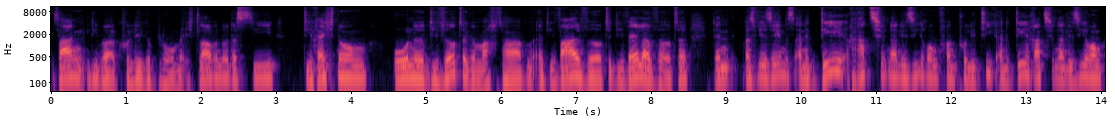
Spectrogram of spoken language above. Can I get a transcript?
sagen, lieber Kollege Blome. Ich glaube nur, dass Sie die Rechnung ohne die Wirte gemacht haben, äh, die Wahlwirte, die Wählerwirte. Denn was wir sehen, ist eine Derationalisierung von Politik, eine Derationalisierung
